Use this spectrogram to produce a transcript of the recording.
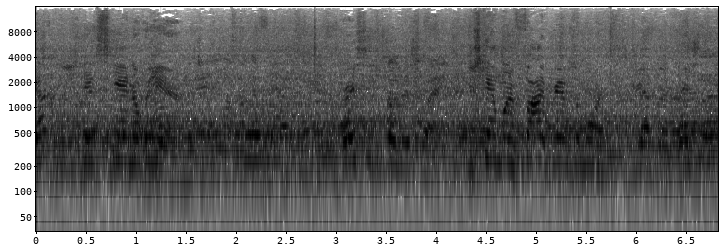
Yep, you get scanned over here. Bracelets go this way. You scan more than five grams or more. You have a bracelet?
